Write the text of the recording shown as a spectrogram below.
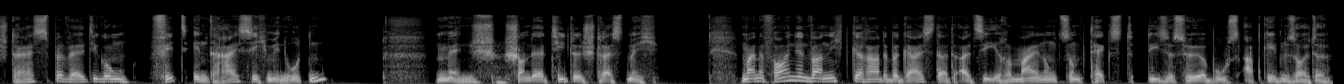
Stressbewältigung fit in 30 Minuten? Mensch, schon der Titel stresst mich. Meine Freundin war nicht gerade begeistert, als sie ihre Meinung zum Text dieses Hörbuchs abgeben sollte.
